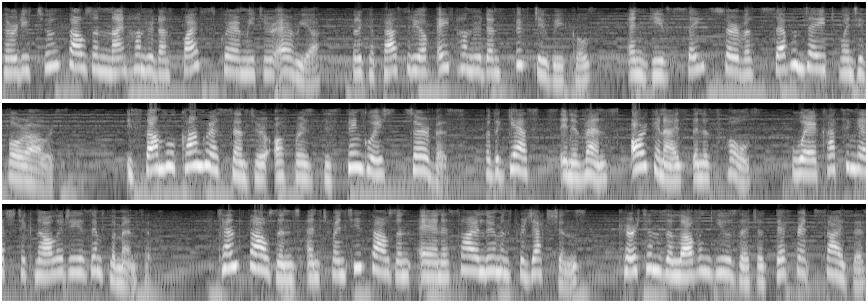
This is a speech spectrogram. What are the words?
32,905 square meter area with a capacity of 850 vehicles and gives safe service 7 day 24 hours. Istanbul Congress Center offers distinguished service for the guests in events organized in its halls where cutting-edge technology is implemented. 10,000 and 20,000 ANSI lumen projections, curtains allowing usage at different sizes,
